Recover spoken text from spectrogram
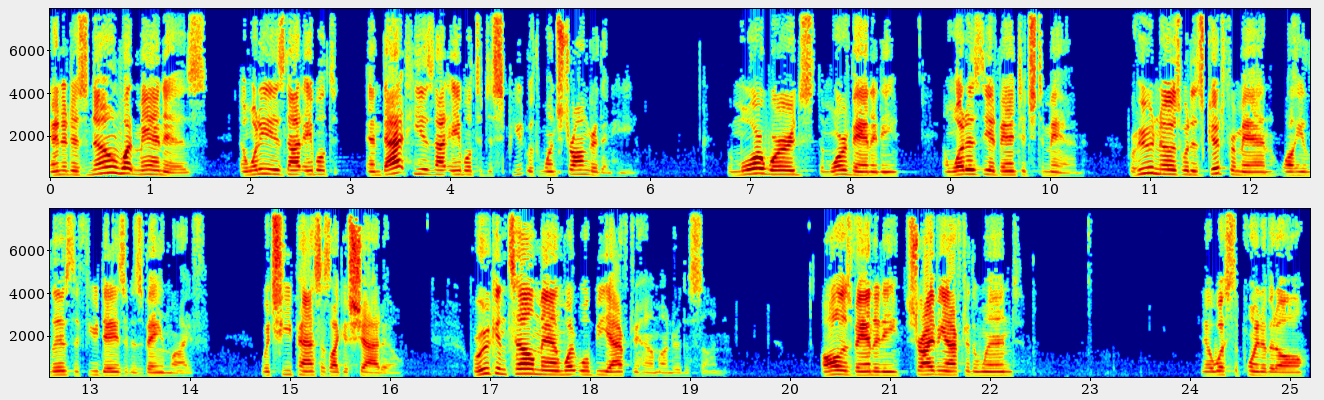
And it is known what man is, and what he is not able to, and that he is not able to dispute with one stronger than he. The more words, the more vanity, and what is the advantage to man? For who knows what is good for man while he lives the few days of his vain life, which he passes like a shadow? For who can tell man what will be after him under the sun? All is vanity, striving after the wind. You know, what's the point of it all?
